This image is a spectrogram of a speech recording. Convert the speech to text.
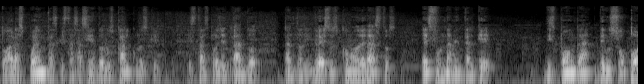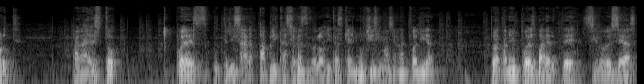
todas las cuentas que estás haciendo, los cálculos que estás proyectando, tanto de ingresos como de gastos, es fundamental que disponga de un soporte. Para esto puedes utilizar aplicaciones tecnológicas, que hay muchísimas en la actualidad, pero también puedes valerte, si lo deseas,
